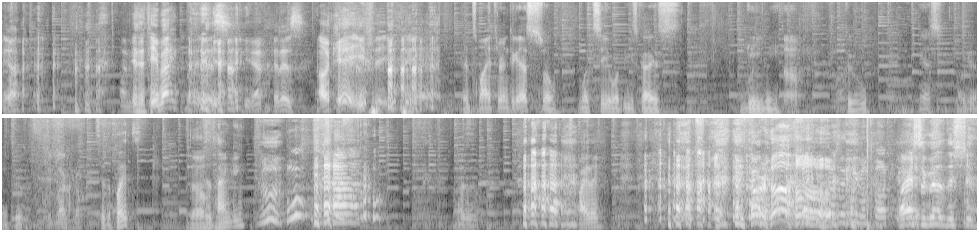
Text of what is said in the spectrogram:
yeah, Is it tea bag? it is. yeah. It is. Okay, easy, easy. It's my turn to guess, so let's see what these guys gave me Tough. to. Yes, I'll get into it. Good luck, bro. Is it a plate? Is it hanging? what is it? A spider? Doesn't give a fuck. Why are you so good at this shit?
